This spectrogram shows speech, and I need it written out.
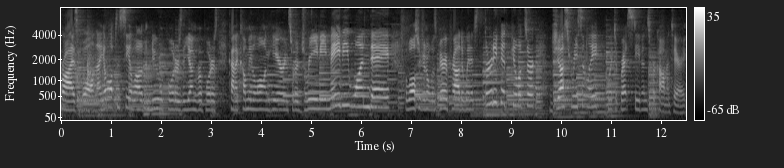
Prize wall. Now you'll often see a lot of the new reporters, the young reporters, kind of coming along here and sort of dreaming. Maybe one day. The Wall Street Journal was very proud to win its 35th Pulitzer just recently. Went to Bret Stephens for commentary.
